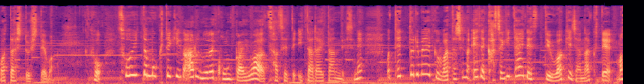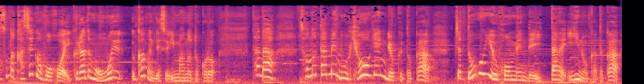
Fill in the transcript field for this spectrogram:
私としては。そう。そういった目的があるので今回はさせていただいたんですね、まあ、手っ取り早く私の絵で稼ぎたいですっていうわけじゃなくて、まあ、そんな稼ぐ方法はいくらでも思い浮かぶんですよ今のところ。ただそのための表現力とかじゃあどういう方面で行ったらいいのかとか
